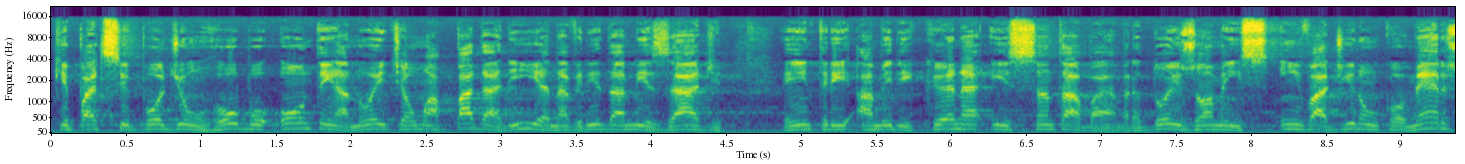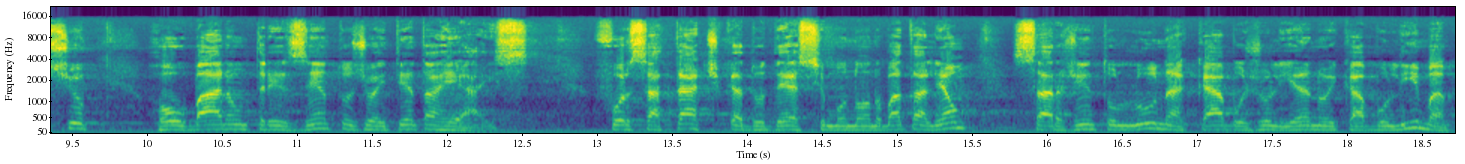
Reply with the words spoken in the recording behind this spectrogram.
que participou de um roubo ontem à noite a uma padaria na Avenida Amizade entre Americana e Santa Bárbara. Dois homens invadiram o comércio, roubaram 380 reais. Força Tática do 19 Batalhão, Sargento Luna, Cabo Juliano e Cabo Lima.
